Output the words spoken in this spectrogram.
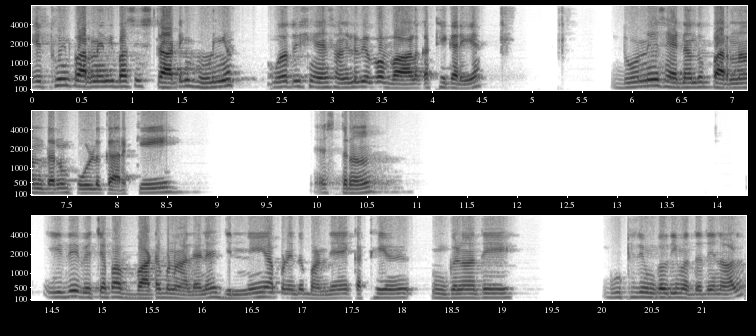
ਇੱਥੋਂ ਹੀ ਪਰਨੇ ਦੀ ਬਸ ਸਟਾਰਟਿੰਗ ਹੋਣੀ ਆ। ਉਹ ਤੁਸੀਂ ਐ ਸਮਝ ਲਓ ਵੀ ਆਪਾਂ ਵਾਲ ਇਕੱਠੇ ਕਰੇ ਆ। ਦੋਨੇ ਸਾਈਡਾਂ ਤੋਂ ਪਰਨਾ ਅੰਦਰ ਨੂੰ ਫੋਲਡ ਕਰਕੇ ਇਸ ਤਰ੍ਹਾਂ ਇਹਦੇ ਵਿੱਚ ਆਪਾਂ ਵਟ ਬਣਾ ਲੈਣਾ, ਜਿੰਨੇ ਆਪਣੇ ਤੋਂ ਬਣਦੇ ਆ ਇਕੱਠੇ ਉਂਗਲਾਂ ਤੇ ਗੂਠੇ ਦੀ ਉਂਗਲ ਦੀ ਮਦਦ ਦੇ ਨਾਲ।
